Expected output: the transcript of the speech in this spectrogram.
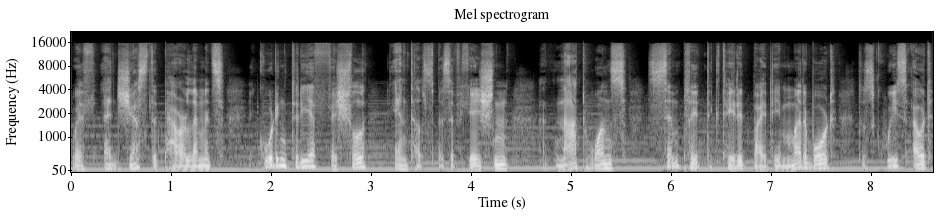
with adjusted power limits according to the official Intel specification and not ones simply dictated by the motherboard to squeeze out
